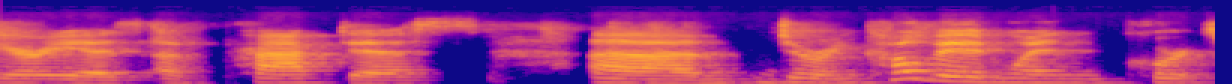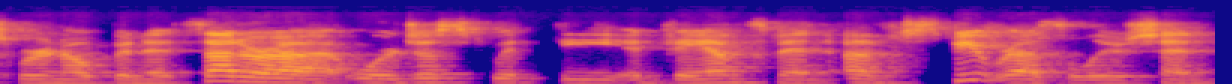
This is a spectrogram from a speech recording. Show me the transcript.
areas of practice um, during COVID when courts weren't open, et cetera, or just with the advancement of dispute resolution,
